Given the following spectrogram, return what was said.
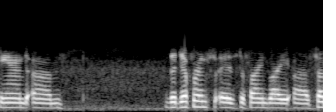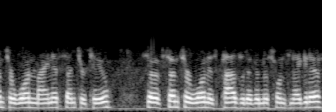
and um, the difference is defined by uh, sensor 1 minus sensor 2. So if sensor 1 is positive and this one's negative,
